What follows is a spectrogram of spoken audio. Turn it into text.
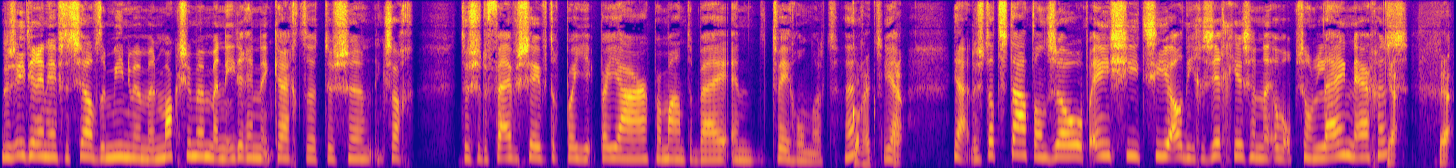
Dus iedereen heeft hetzelfde minimum en maximum. En iedereen krijgt eh, tussen, ik zag tussen de 75 per, je- per jaar, per maand erbij en de 200. Hè? Correct, Ja. ja. ja. dus dat staat dan zo op één sheet. Zie je al die gezichtjes en eh, op zo'n lijn ergens. Ja.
